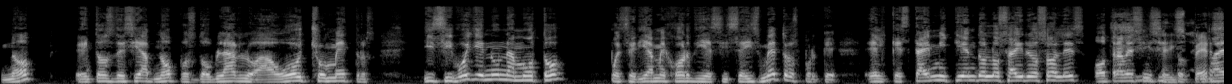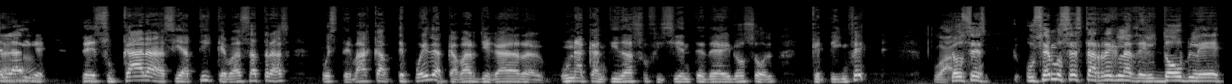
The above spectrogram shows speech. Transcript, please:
¿no? Entonces decía, no, pues doblarlo a ocho metros. Y si voy en una moto, pues sería mejor 16 metros, porque el que está emitiendo los aerosoles, otra vez Sí, se insisto, si dispersa, va el ¿no? aire de su cara hacia ti que vas atrás, pues te va a, te puede acabar llegar una cantidad suficiente de aerosol que te infecte. Wow. Entonces, usemos esta regla del doble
